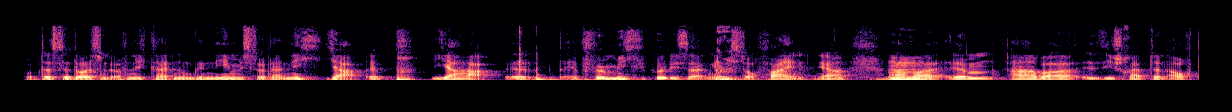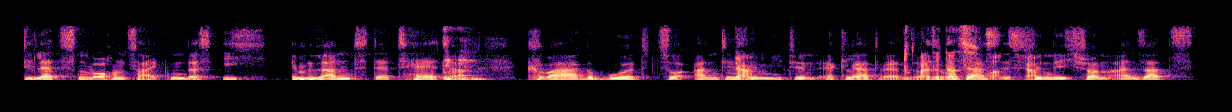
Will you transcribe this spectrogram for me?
ob das der deutschen Öffentlichkeit nun genehm ist oder nicht. Ja, äh, pff, ja, äh, für mich würde ich sagen, ist doch fein, ja. Mm. Aber, ähm, aber sie schreibt dann auch, die letzten Wochen zeigten, dass ich im Land der Täter qua Geburt zur Antisemitin ja. erklärt werden soll. Also das, das ist, ja. finde ich, schon ein Satz,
